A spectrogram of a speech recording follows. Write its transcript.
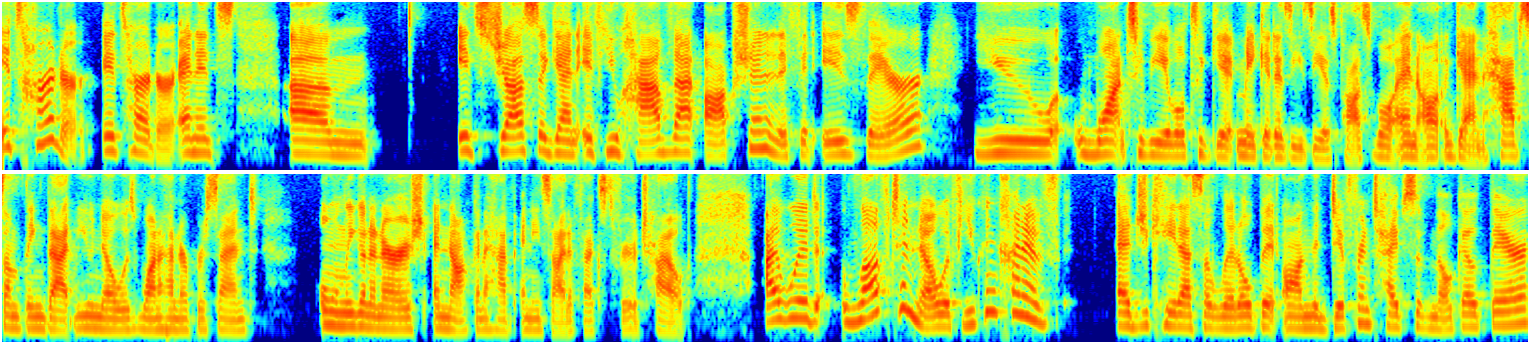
it's harder. It's harder. And it's um, it's just again if you have that option and if it is there you want to be able to get make it as easy as possible and again have something that you know is 100% only going to nourish and not going to have any side effects for your child i would love to know if you can kind of educate us a little bit on the different types of milk out there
